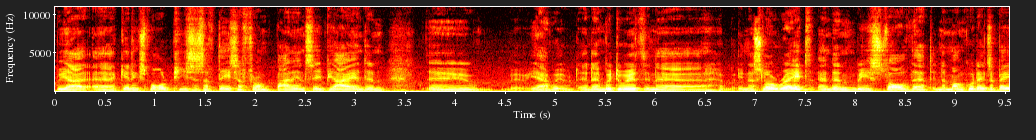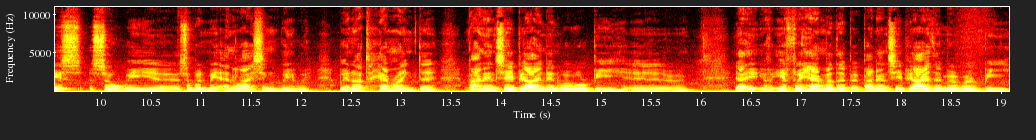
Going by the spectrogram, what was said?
we are uh, getting small pieces of data from Binance API, and then uh, yeah, we, and then we do it in a in a slow rate, and then we store that in the Mongo database. So we uh, so when we're analyzing, we, we we're not hammering the Binance API, and then we will be uh, yeah. If, if we hammer the Binance API, then we will be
